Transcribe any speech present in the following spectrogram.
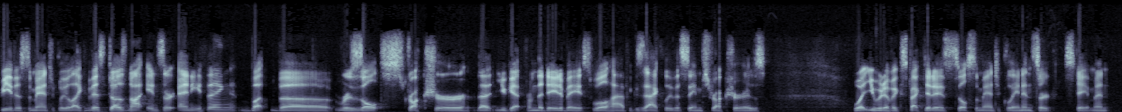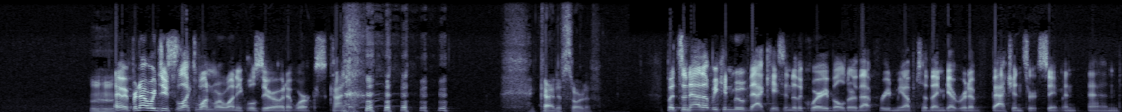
be the semantically like this does not insert anything, but the result structure that you get from the database will have exactly the same structure as what you would have expected, and it's still semantically an insert statement. Mhm. Anyway, for now we do select one where one equals zero, and it works kind of. Kind of, sort of. But so now that we can move that case into the query builder, that freed me up to then get rid of batch insert statement. And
